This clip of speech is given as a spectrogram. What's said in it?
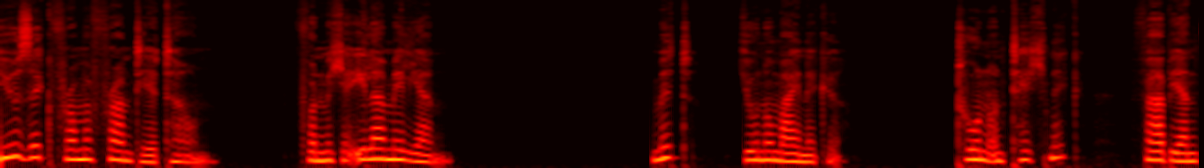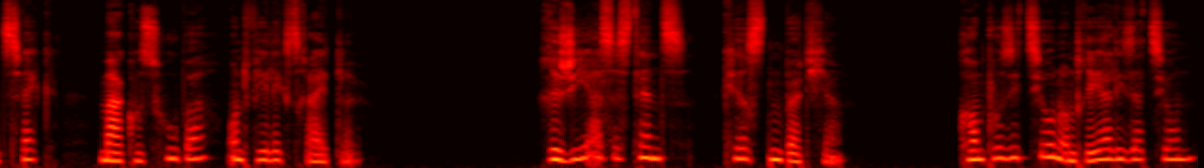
Music from a Frontier Town von Michaela Miljan. Mit Juno Meinecke. Ton und Technik Fabian Zweck, Markus Huber und Felix Reitel. Regieassistenz Kirsten Böttcher. Komposition und Realisation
